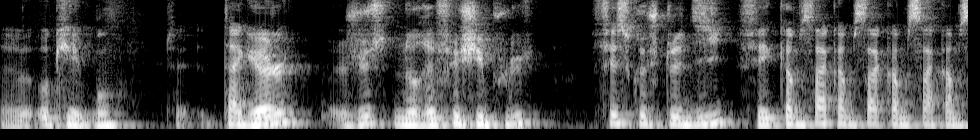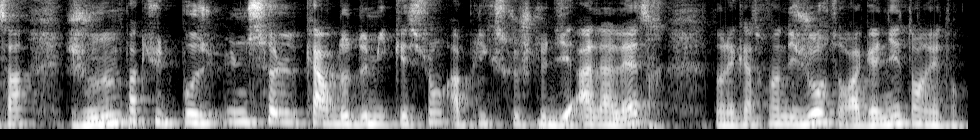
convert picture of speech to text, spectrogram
Euh, ok, bon, ta gueule, juste ne réfléchis plus, fais ce que je te dis, fais comme ça, comme ça, comme ça, comme ça. Je veux même pas que tu te poses une seule carte de demi-question, applique ce que je te dis à la lettre. Dans les 90 jours, tu auras gagné tant et temps.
